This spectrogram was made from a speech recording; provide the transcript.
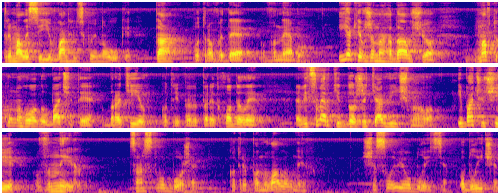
трималися євангельської науки, та, котра веде в небо. І як я вже нагадав, що мав таку нагоду бачити братів, котрі пе- переходили від смерті до життя вічного, і бачучи в них Царство Боже, котре панувало в них, щасливі обличчя, обличчя,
